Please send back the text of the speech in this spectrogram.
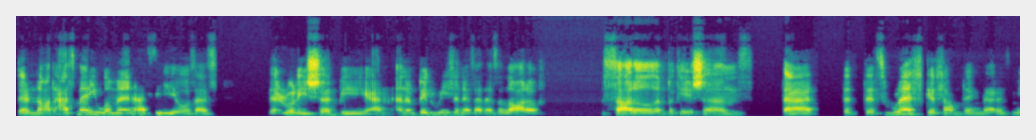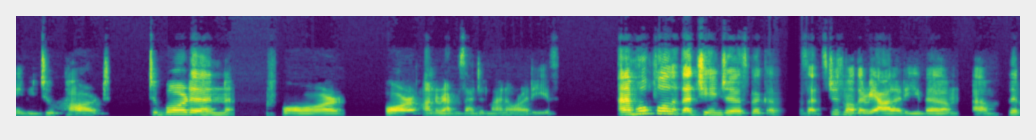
there are not as many women as CEOs as there really should be. And, and a big reason is that there's a lot of subtle implications that, that this risk is something that is maybe too hard to burden for, for underrepresented minorities. And I'm hopeful that that changes because that's just not the reality. The, um, the,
